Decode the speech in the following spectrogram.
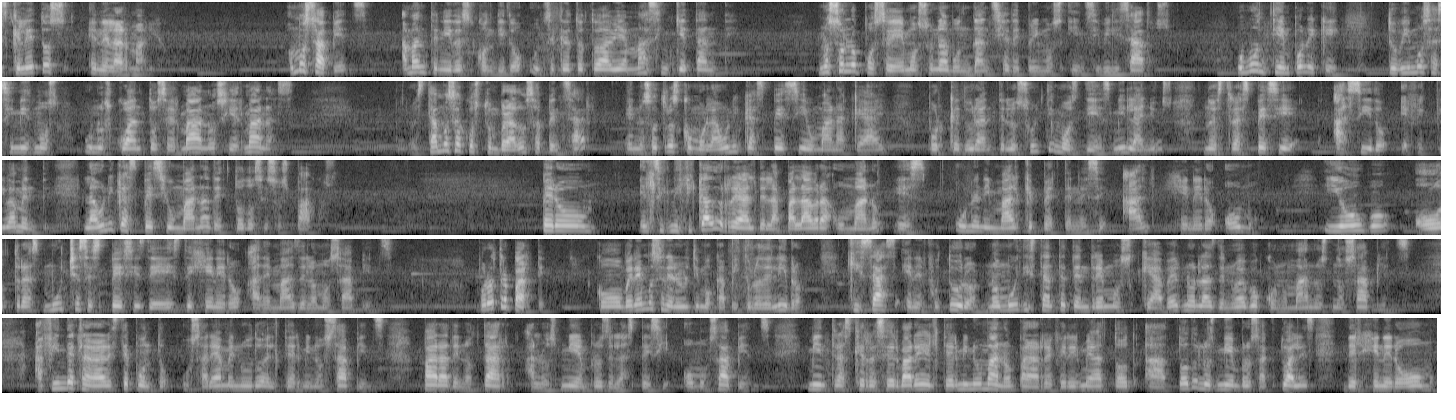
Esqueletos en el armario. Homo sapiens ha mantenido escondido un secreto todavía más inquietante. No solo poseemos una abundancia de primos incivilizados, hubo un tiempo en el que tuvimos asimismo unos cuantos hermanos y hermanas, pero estamos acostumbrados a pensar en nosotros como la única especie humana que hay, porque durante los últimos 10.000 años nuestra especie ha sido efectivamente la única especie humana de todos esos pagos. Pero el significado real de la palabra humano es un animal que pertenece al género Homo. Y hubo otras muchas especies de este género además del Homo sapiens. Por otra parte, como veremos en el último capítulo del libro, quizás en el futuro no muy distante tendremos que habérnoslas de nuevo con humanos no sapiens, a fin de aclarar este punto, usaré a menudo el término sapiens para denotar a los miembros de la especie Homo sapiens, mientras que reservaré el término humano para referirme a, todos los miembros actuales del género Homo.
